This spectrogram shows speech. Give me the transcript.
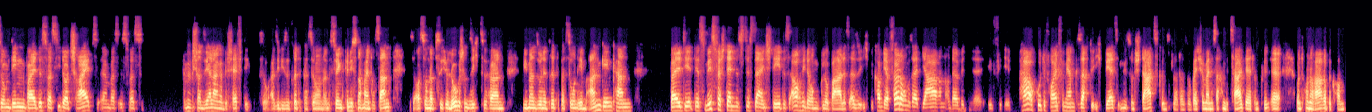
zum Ding, weil das, was sie dort schreibt, äh, was ist, was mich schon sehr lange beschäftigt. So, also diese dritte Person. Und deswegen finde ich es nochmal interessant, das aus so einer psychologischen Sicht zu hören, wie man so eine dritte Person eben angehen kann. Weil die, das Missverständnis, das da entsteht, ist auch wiederum globales. Also ich bekomme ja Förderung seit Jahren und da wird, äh, ein paar auch gute Freunde von mir haben gesagt, du, ich wäre jetzt irgendwie so ein Staatskünstler oder so, weil ich für meine Sachen bezahlt werde und, äh, und Honorare bekomme.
